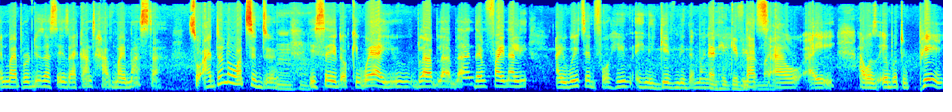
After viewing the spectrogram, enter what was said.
And my producer says, I can't have my master. So I don't know what to do. He said, okay, where are you? Blah, blah, blah. And then finally, I waited for him and he gave me the money. And he gave you the money. That's how I, I was able to pay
